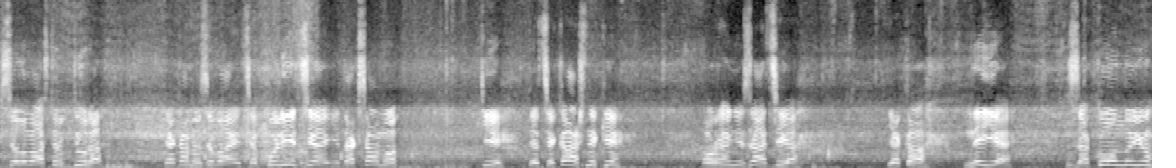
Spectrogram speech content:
силова структура, яка називається поліція, і так само ті ТЦКшники, організація, яка не є законною,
